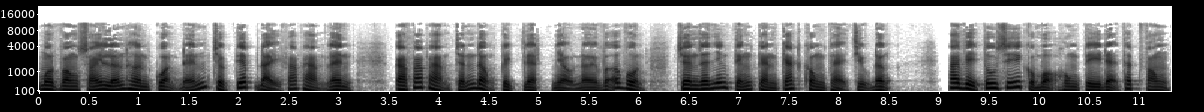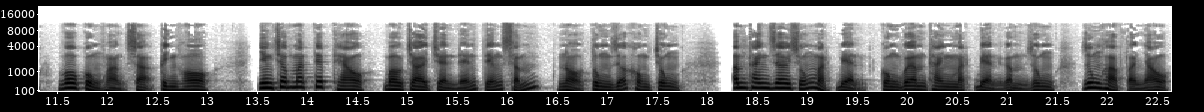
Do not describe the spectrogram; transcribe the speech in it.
một vòng xoáy lớn hơn cuộn đến trực tiếp đẩy pháp hạm lên. Cả pháp hạm chấn động kịch liệt nhiều nơi vỡ vụn, truyền ra những tiếng kèn két không thể chịu đựng. Hai vị tu sĩ của bộ hung ti đệ thất phong vô cùng hoảng sợ kinh hô. Nhưng chớp mắt tiếp theo, bầu trời chuyển đến tiếng sấm, nổ tung giữa không trung. Âm thanh rơi xuống mặt biển, cùng với âm thanh mặt biển gầm rung, dung hợp vào nhau,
